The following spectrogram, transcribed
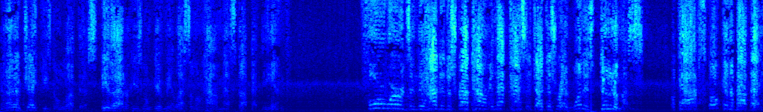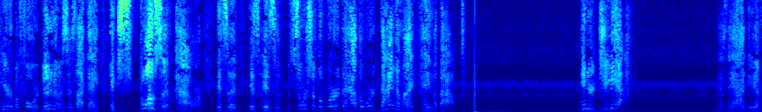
And I know Jakey's going to love this. Either that or he's going to give me a lesson on how I messed up at the end. Four words the, how to describe power in that passage I just read. One is dunamis. Okay, I've spoken about that here before. Dunamis is like a explosive power. It's a it's, it's a source of the word to how the word dynamite came about. Energia has the idea of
